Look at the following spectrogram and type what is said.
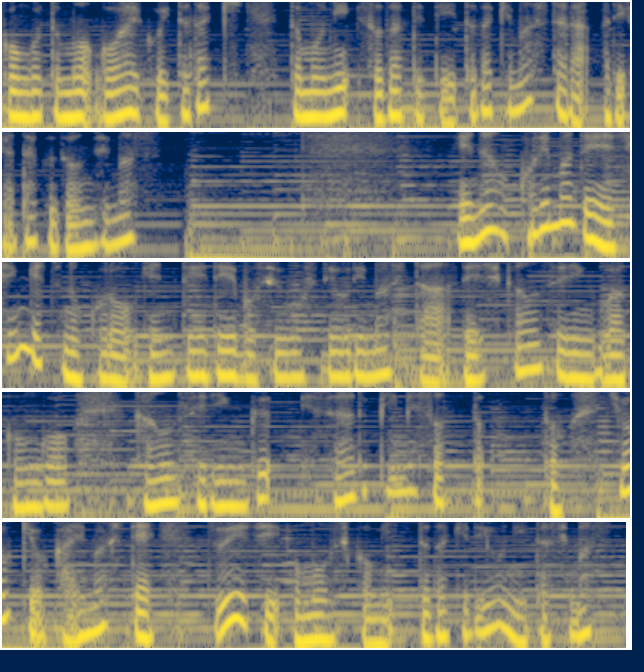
今後ともご愛顧いただき共に育てていただけましたらありがたく存じます。えなおこれまで新月の頃限定で募集をしておりました霊視カウンセリングは今後カウンセリング SRP メソッドと表記を変えまして随時お申し込みいただけるようにいたします。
